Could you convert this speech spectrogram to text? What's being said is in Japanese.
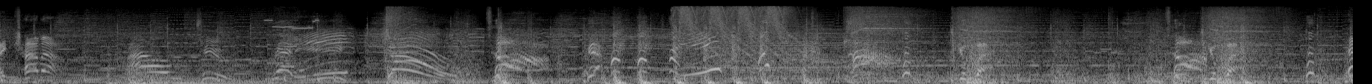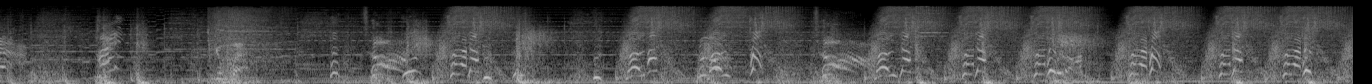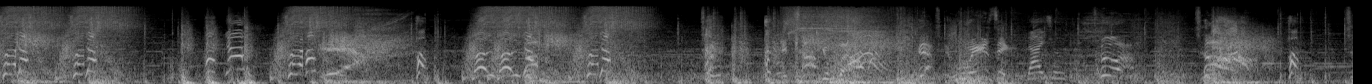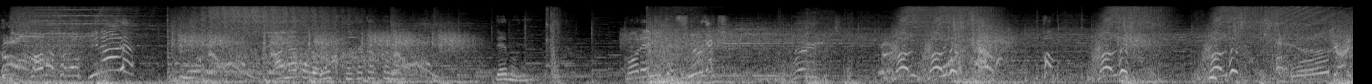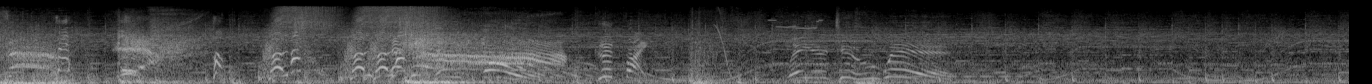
and come out. Round two. Ready? Ready? あなたがよく戦ったわでもね。これにて襲撃マウマウハッマウマウガイザーハッマウマウマウマウ Good fight! Player 2 wins!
